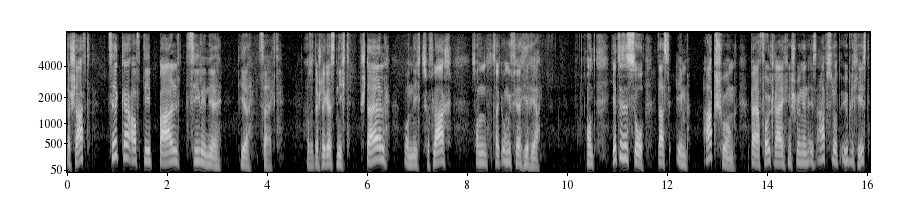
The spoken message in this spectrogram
der Schaft circa auf die Ballziellinie hier zeigt. Also der Schläger ist nicht steil und nicht zu flach, sondern zeigt ungefähr hierher. Und jetzt ist es so, dass im Abschwung bei erfolgreichen Schwüngen es absolut üblich ist,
